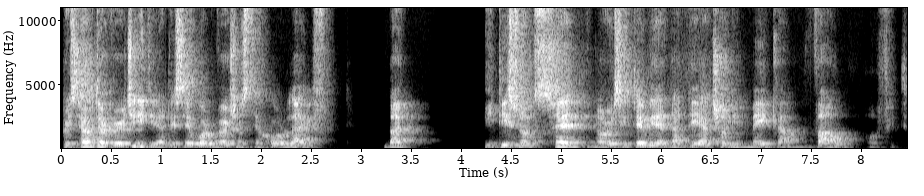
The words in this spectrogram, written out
preserved their virginity, that is, they were virgins the whole life. But it is not said, nor is it evident that they actually make a vow of it.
